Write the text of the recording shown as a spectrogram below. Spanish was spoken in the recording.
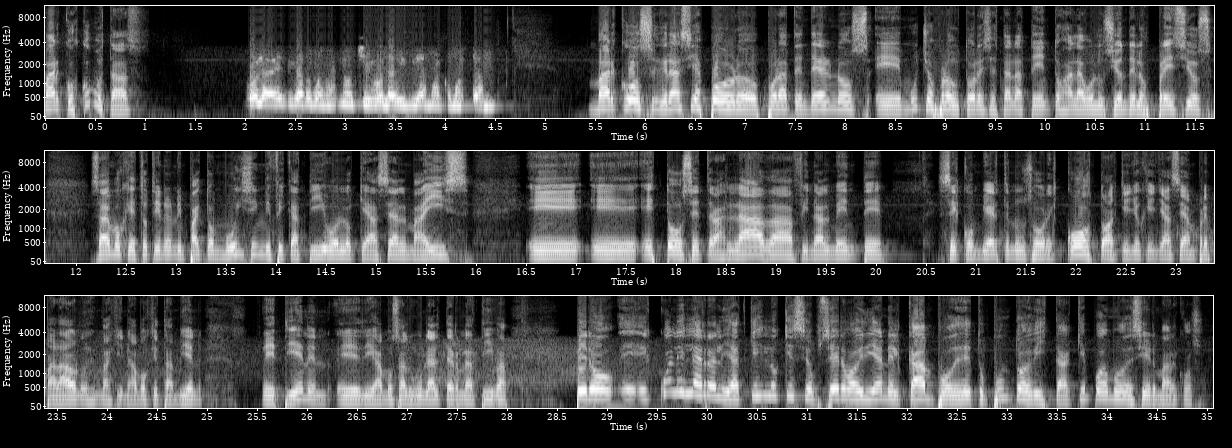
Marcos, ¿cómo estás? Hola Edgar, buenas noches. Hola Viviana, ¿cómo están? Marcos, gracias por, por atendernos. Eh, muchos productores están atentos a la evolución de los precios. Sabemos que esto tiene un impacto muy significativo en lo que hace al maíz. Eh, eh, esto se traslada finalmente, se convierte en un sobrecosto. Aquellos que ya se han preparado, nos imaginamos que también tienen, digamos, alguna alternativa. Pero, eh, eh, ¿cuál es la realidad? ¿Qué es lo que se observa hoy día en el campo desde tu punto de vista? ¿Qué podemos decir, Marcos?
